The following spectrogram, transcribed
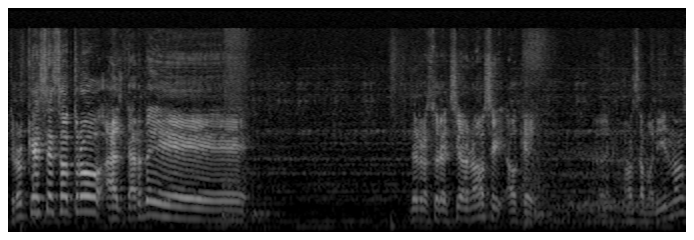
Creo que ese es otro altar de... De resurrección, ¿no? Sí, ok. A ver, vamos a morirnos.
